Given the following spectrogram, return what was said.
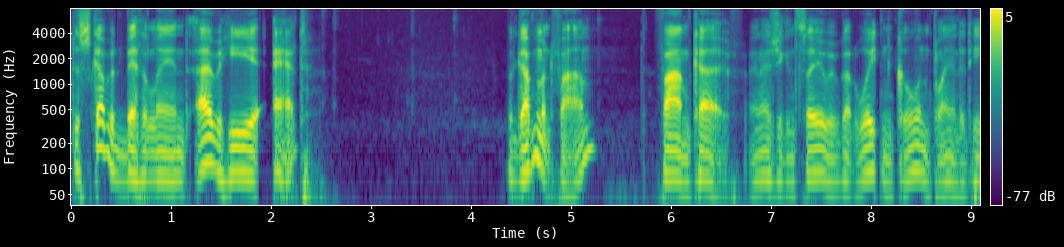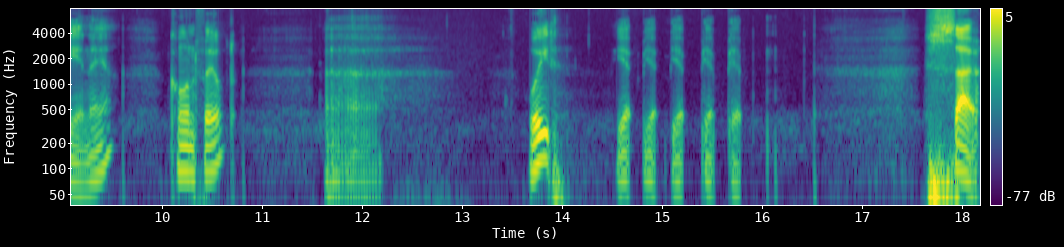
Discovered better land over here at the government farm, Farm Cove. And as you can see, we've got wheat and corn planted here now. Cornfield. Uh, wheat. Yep, yep, yep, yep, yep. So,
